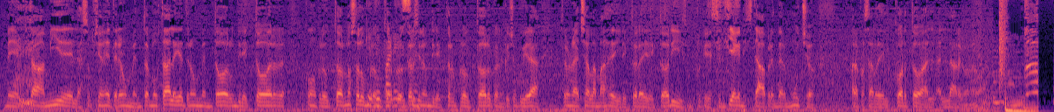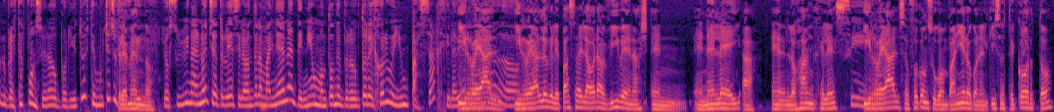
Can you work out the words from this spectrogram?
me gustaba a mí de las opciones de tener un mentor, me gustaba la idea de tener un mentor, un director como productor, no solo un ¿Qué te productor, productor, sino un director, productor con el que yo pudiera tener una charla más de director a director y porque sentía que necesitaba aprender mucho para pasar del corto al, al largo, ¿no? Bueno, pero está sponsorado por YouTube. Este muchacho que Tremendo. fue- lo subió una noche, otro día se levantó a la mañana, tenía un montón de productores de Hollywood y un pasaje. La Irreal. mandado. Irreal lo que le pasa a él ahora vive en, en, en LA, ah, en Los Ángeles. Sí. Irreal, se fue con su compañero con el que hizo este corto.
